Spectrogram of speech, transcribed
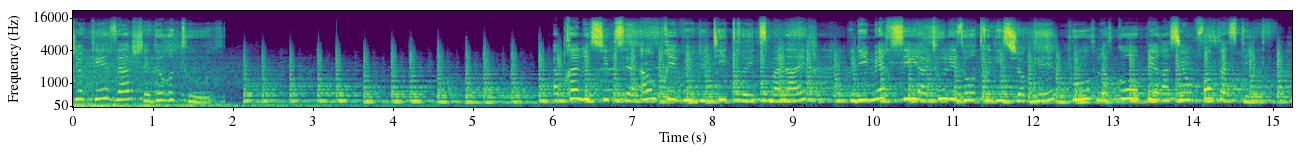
Jockey Zach est de retour. Après le succès imprévu du titre It's My Life, il dit merci à tous les autres disjockeys pour leur coopération fantastique.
